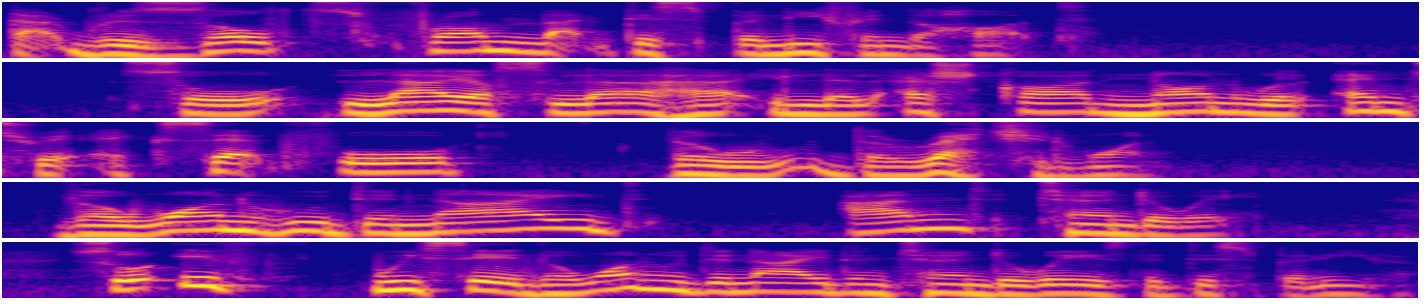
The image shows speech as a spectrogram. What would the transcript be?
that results from that disbelief in the heart. So, لا يصلاها إلا الأشقى, none will enter it except for the, the wretched one, the one who denied and turned away. So, if we say the one who denied and turned away is the disbeliever,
